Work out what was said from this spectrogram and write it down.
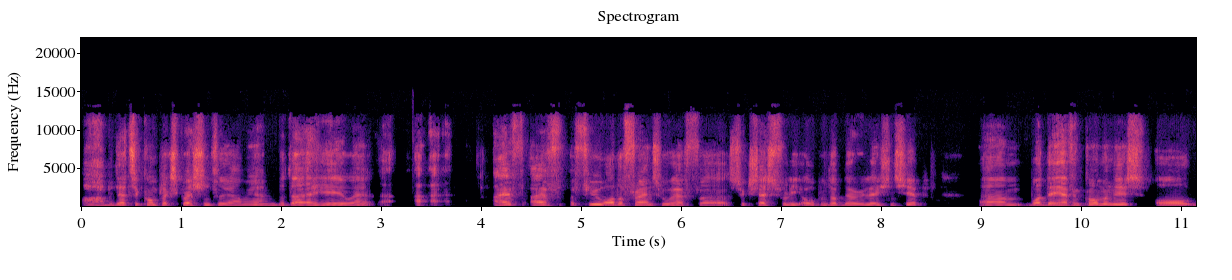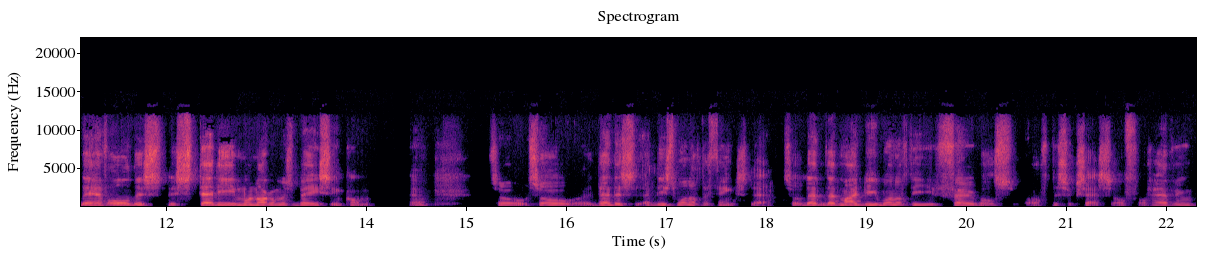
ah but that's a complex question for you yeah? but i hear you eh? I, I have i have a few other friends who have uh, successfully opened up their relationship um, what they have in common is all they have all this this steady monogamous base in common yeah so, so that is at least one of the things there. So that, that might be one of the variables of the success of, of having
